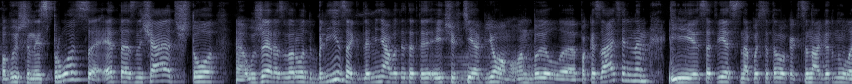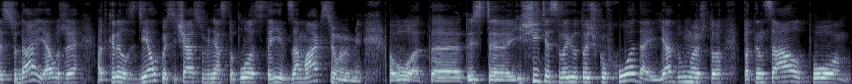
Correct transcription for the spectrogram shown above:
повышенный спрос, это означает, что э, уже разворот близок. Для меня вот этот HFT объем, он был э, показательным. И, соответственно, после того, как цена вернулась сюда, я уже открыл сделку. Сейчас у меня стоп-лосс стоит за максимумами. Вот. То есть ищите свою точку входа. Я думаю, что потенциал по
